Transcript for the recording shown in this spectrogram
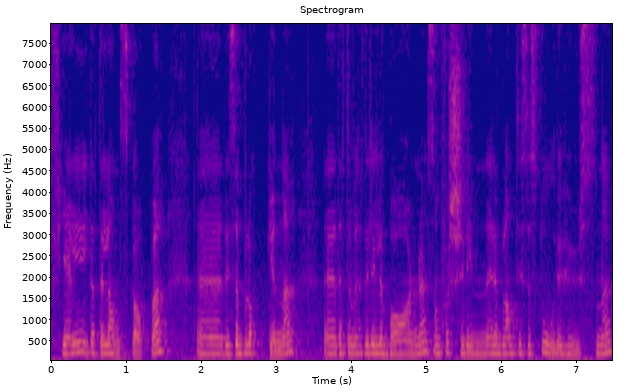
fjell, dette landskapet. Uh, disse blokkene. Eh, dette med dette lille barnet som forsvinner blant disse store husene.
